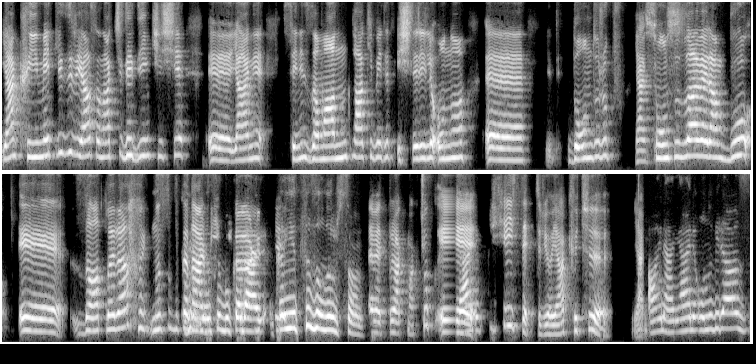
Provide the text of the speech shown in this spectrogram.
yani kıymetlidir ya sanatçı dediğin kişi e, yani senin zamanını takip edip işleriyle onu e, dondurup yani sonsuzluğa veren bu e, zatlara nasıl bu kadar nasıl bu kadar kayıtsız olursun? Evet bırakmak çok e, yani, bir şey hissettiriyor ya kötü. Yani. Aynen yani onu biraz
